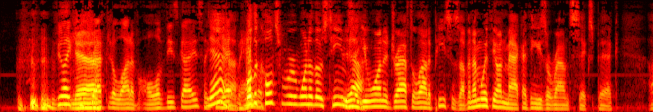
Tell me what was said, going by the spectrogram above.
I feel like Yeah. he drafted a lot of all of these guys. Like he Yeah. had- well, the Colts were one of those teams Yeah. that you want to draft a lot of pieces of. And I'm with you on Mack. I think he's a round six pick. Uh,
